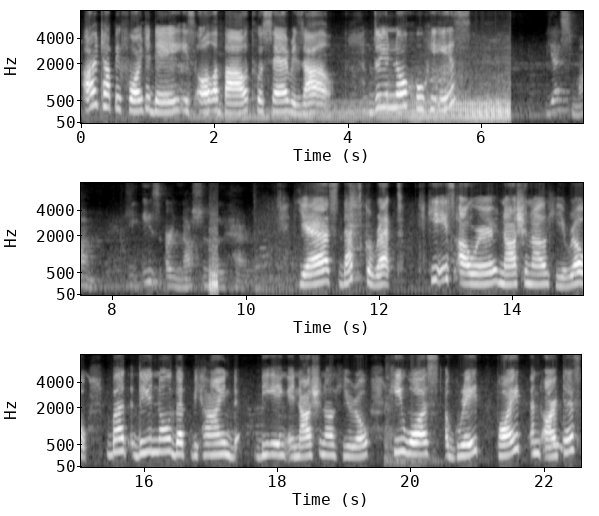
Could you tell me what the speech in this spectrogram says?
Our topic for today is all about Jose Rizal. Do you know who he is? Yes, ma'am. He is our national hero. Yes, that's correct. He is our national hero. But do you know that behind being a national hero, he was a great poet and artist?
